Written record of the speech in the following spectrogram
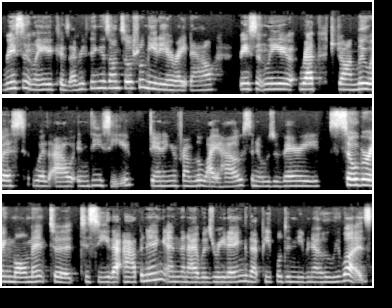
recently, because everything is on social media right now, recently, Rep. John Lewis was out in DC standing in front of the White House, and it was a very sobering moment to to see that happening. And then I was reading that people didn't even know who he was.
